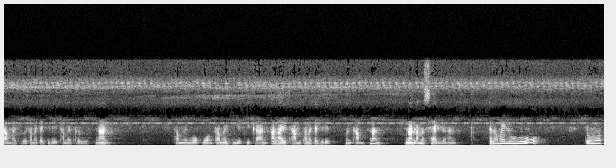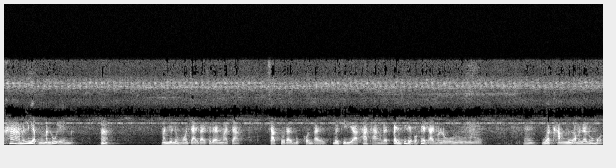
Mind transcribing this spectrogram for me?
ทำให้เผลอถ้าไม่ใช่กิเลสทำให้เผลอนั่นทำให้งกง่วงทำให้เกียดขี้คร้านอะไรทำถ้าไม่ใช่กิเลสมันทำนั่น นั่นแหละมันแทรกอย่างนั้น แต่เราไม่รู้จงว่าข้ามันเรียบมันรู้เองฮะมันอยู่ในหัวใจใดแสดงมาจาก สัตว์ตัวใดบุคคลใด ด้วยกิริยาท่าทางใดเป็นกิเลสประเภทใดมันรู้รู้รู้เมื่อทำเหนือมันแล้วรู้หมด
